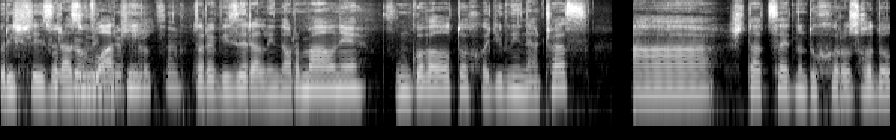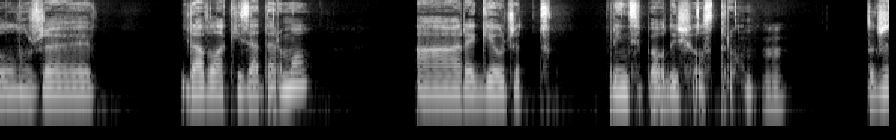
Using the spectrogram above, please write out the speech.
Prišli zrazu vlaky, ktoré vyzerali normálne, fungovalo to, chodili na čas a štát sa jednoducho rozhodol, že dá vlaky zadarmo a RegioJet v princípe odišiel z trhu. Hm. Takže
